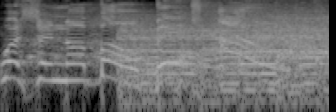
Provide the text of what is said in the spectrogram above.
What's in the bowl, bitch? Ow!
